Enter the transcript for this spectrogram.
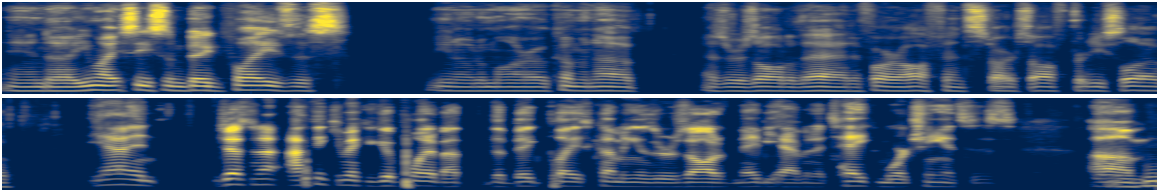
And uh, you might see some big plays this, you know, tomorrow coming up as a result of that if our offense starts off pretty slow. Yeah, and Justin, I think you make a good point about the big plays coming as a result of maybe having to take more chances. Um, mm-hmm.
